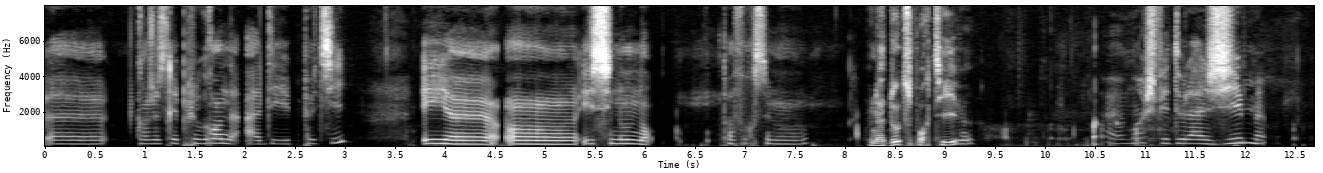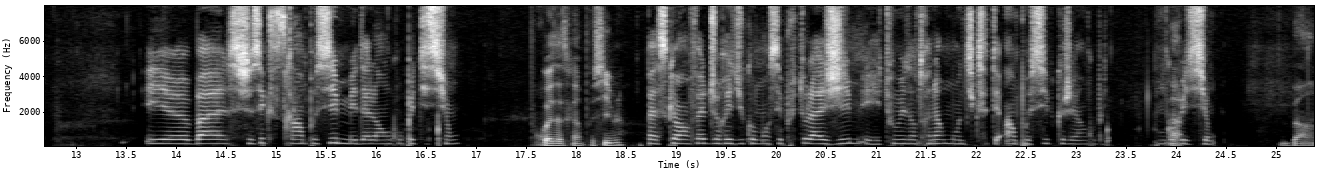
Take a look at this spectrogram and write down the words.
quand je serai plus grande à des petits. Et, et sinon, non, pas forcément. On a d'autres sportives Moi, je fais de la gym. Et bah, je sais que ce sera impossible, mais d'aller en compétition. Pourquoi ça serait impossible Parce qu'en fait, j'aurais dû commencer plutôt la gym et tous mes entraîneurs m'ont dit que c'était impossible que j'aille en, en, ah. compétition. Ben.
